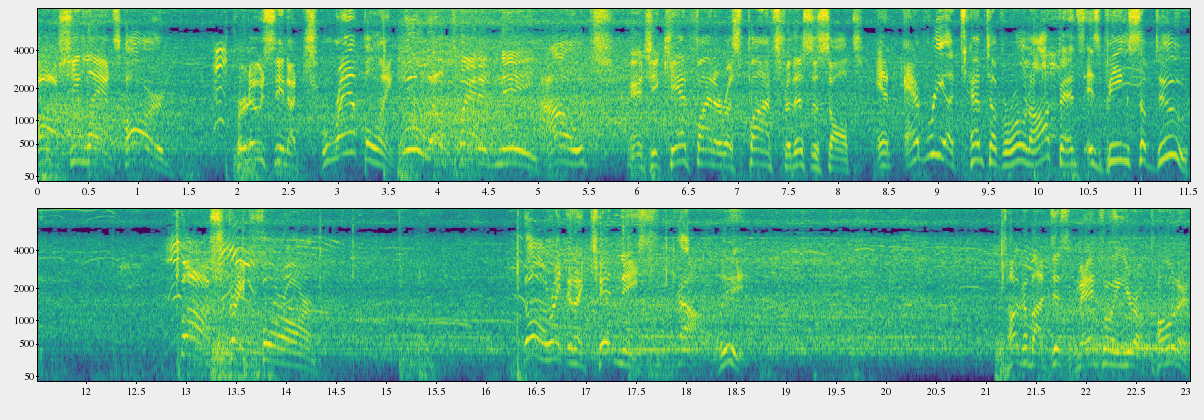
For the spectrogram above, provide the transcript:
Oh, she lands hard. Producing a trampling. Ooh, well-planted knee. Ouch. And she can't find a response for this assault. And every attempt of her own offense is being subdued. Oh, straight forearm. Oh, right to the kidneys. Golly. Talk about dismantling your opponent.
